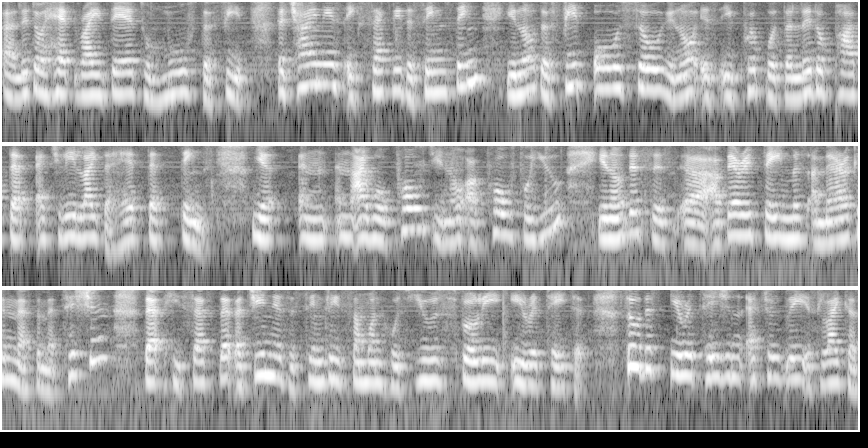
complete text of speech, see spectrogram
a little head right there to move the feet. The Chinese exactly the same thing. You know, the feet also, you know, is equipped with a little part that actually like the head that thinks. Yeah, and, and I will quote, you know, a quote for you. You know, this is uh, a very famous American mathematician that he says that a genius is simply someone who's usefully irritated. So this irritation actually is like a,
